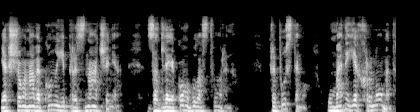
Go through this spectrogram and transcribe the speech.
якщо вона виконує призначення, задля якого була створена. Припустимо, у мене є хронометр.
